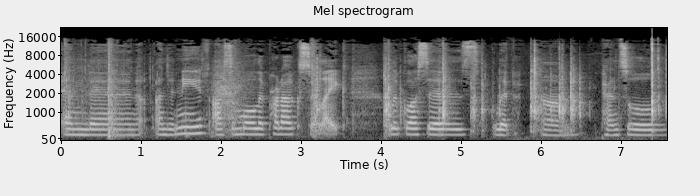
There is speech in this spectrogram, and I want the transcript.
and then underneath are some more lip products. So like lip glosses, lip um, pencils,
